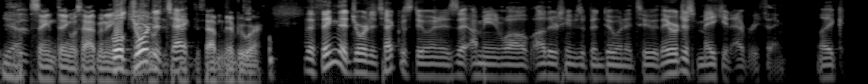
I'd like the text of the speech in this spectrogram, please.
yeah, the same thing was happening. Well, at Georgia Tech- This happened everywhere. The thing that Georgia Tech was doing is that I mean, well, other teams have been doing it too. They were just making everything like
